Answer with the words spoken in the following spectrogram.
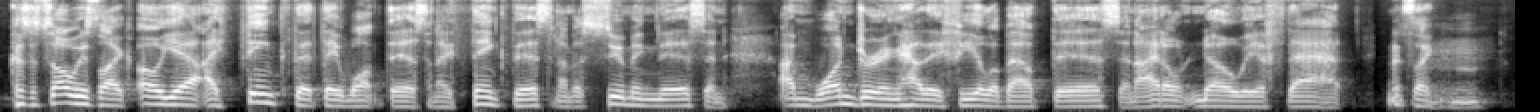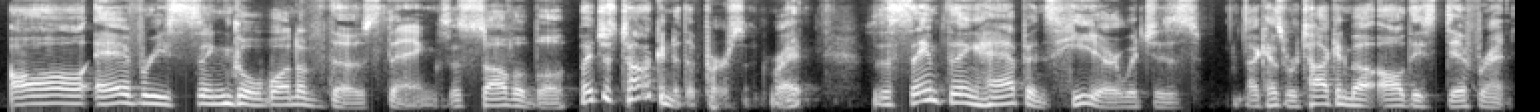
because it's always like oh yeah i think that they want this and i think this and i'm assuming this and i'm wondering how they feel about this and i don't know if that. And it's like all every single one of those things is solvable by just talking to the person right? So the same thing happens here which is like as we're talking about all these different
